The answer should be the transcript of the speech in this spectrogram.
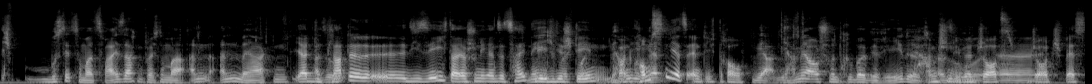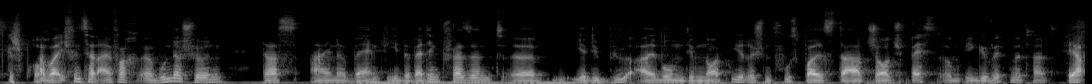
Ich muss jetzt noch mal zwei Sachen vielleicht noch mal an, anmerken. Ja, die Also, Platte, äh, die sehe ich da ja schon die ganze Zeit Nee, neben ich dir möchte- stehen. Wann kommst du denn jetzt endlich drauf? Wir, wir haben ja auch schon drüber geredet. Wir haben schon Also, über George, äh, George Best gesprochen. Aber ich finde es halt einfach äh, wunderschön, dass eine Band wie The Wedding Present äh, ihr Debütalbum dem nordirischen Fußballstar George Best irgendwie gewidmet hat. Ja,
